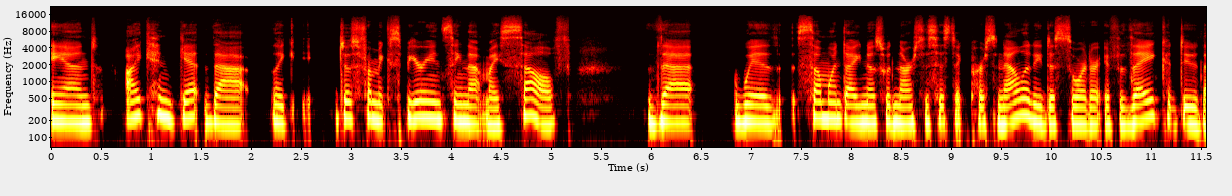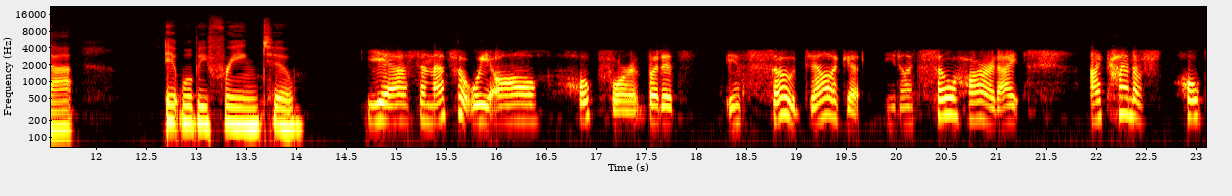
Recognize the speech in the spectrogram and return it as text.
And I can get that like just from experiencing that myself that with someone diagnosed with narcissistic personality disorder, if they could do that, it will be freeing too. Yes, and that's what we all hope for, but it's it's so delicate. You know, it's so hard. I I kind of hope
